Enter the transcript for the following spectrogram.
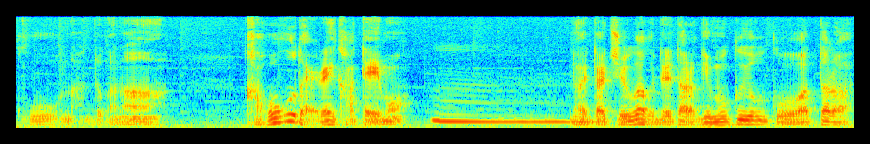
こうなんとかな。過保護だよね家庭も。大体中学出たら義務教育終わったら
